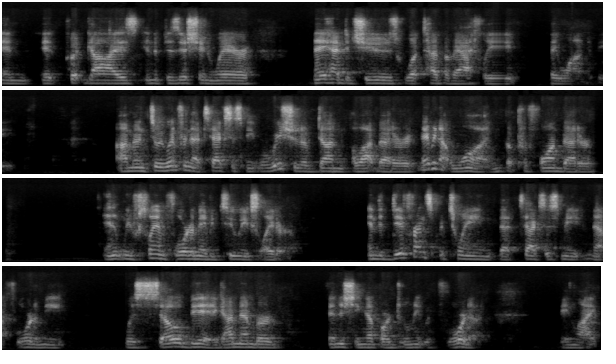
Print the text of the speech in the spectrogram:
and it put guys in a position where they had to choose what type of athlete they wanted to be. Um, and so we went from that Texas meet where we should have done a lot better, maybe not won, but performed better. And we swam Florida maybe two weeks later. And the difference between that Texas meet and that Florida meet was so big. I remember finishing up our dual meet with Florida, being like,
